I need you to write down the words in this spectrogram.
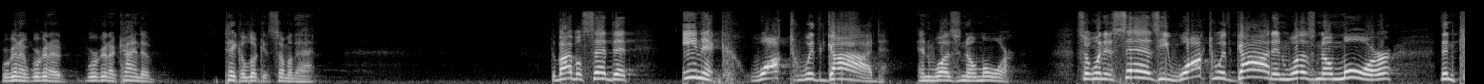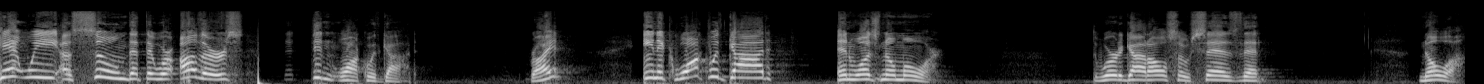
We're going to we're going to we're going to kind of take a look at some of that. The Bible said that Enoch walked with God and was no more. So when it says he walked with God and was no more, then can't we assume that there were others that didn't walk with God? Right? Enoch walked with God and was no more. The Word of God also says that Noah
